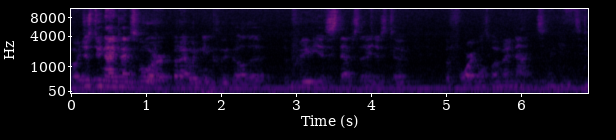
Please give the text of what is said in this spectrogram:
Well, I just do nine times four, but I wouldn't include all the, the previous steps that I just took before I multiply by nine, so I need to.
